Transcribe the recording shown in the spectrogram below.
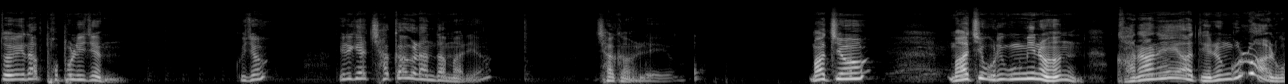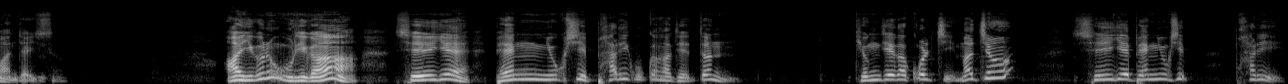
또 여기다 포퓰리즘. 그죠? 이렇게 착각을 한단 말이야. 착각을 해요. 맞죠? 마치 우리 국민은 가난해야 되는 걸로 알고 앉아 있어. 아, 이거는 우리가 세계 168위 국가가 됐던 경제가 꼴찌. 맞죠? 세계 168위.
